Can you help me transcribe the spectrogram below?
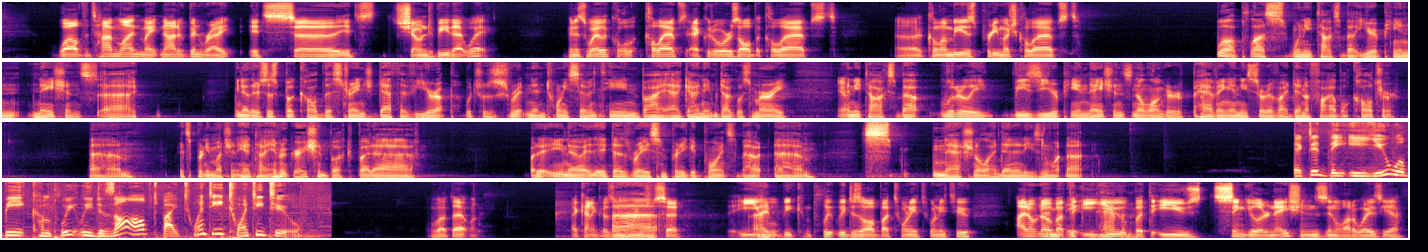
while the timeline might not have been right, it's uh, it's shown to be that way. Venezuela col- collapsed. Ecuador is all but collapsed. Uh, Colombia is pretty much collapsed. Well, plus when he talks about European nations, uh, you know, there's this book called "The Strange Death of Europe," which was written in 2017 by a guy named Douglas Murray, Yep. and he talks about literally these European nations no longer having any sort of identifiable culture. Um, it's pretty much an anti-immigration book, but uh, but it, you know, it, it does raise some pretty good points about um, s- national identities and whatnot. predicted the EU will be completely dissolved by 2022. What about that one? That kind of goes into what you Uh, just said. The EU I- will be completely dissolved by 2022. I don't know I mean, about the EU, happen. but the EU's singular nations in a lot of ways. Yeah.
